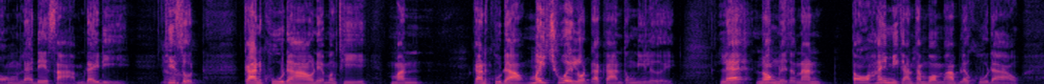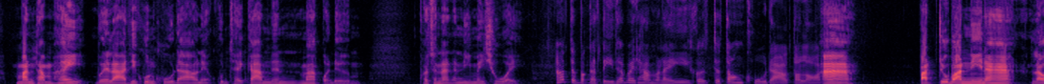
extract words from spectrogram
2และ day 3ได้ดี ที่สุดการ cool down เนี่ยบางทีมันการ cool down ไม่ช่วยลดอาการตรงนี้เลย และนอกเหนือจากนั้นต่อให้มีการทำ warm up แล้ว cool down มันทำให้เวลาที่คุณ cool down เนี่ยคุณใช้กล้ามเนื้อมากกว่าเดิม เพราะฉะนั้นอันนี้ไม่ช่วยอ้าวแต่ปกติถ้าไปทำอะไรอย่างงี้ก็จะต้อง cool down ตลอดอ่า ปัจจุบันนี้นะฮะ เรา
